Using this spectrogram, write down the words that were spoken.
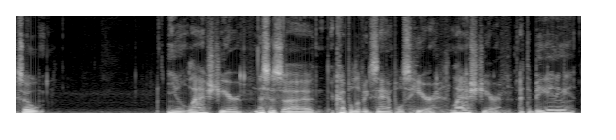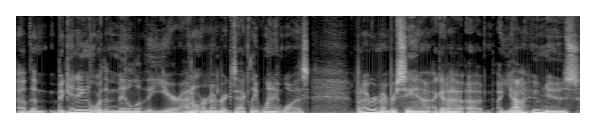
So, you know, last year, this is a, a, couple of examples here. Last year, at the beginning of the beginning or the middle of the year, I don't remember exactly when it was, but I remember seeing a, I got a, a, a Yahoo News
